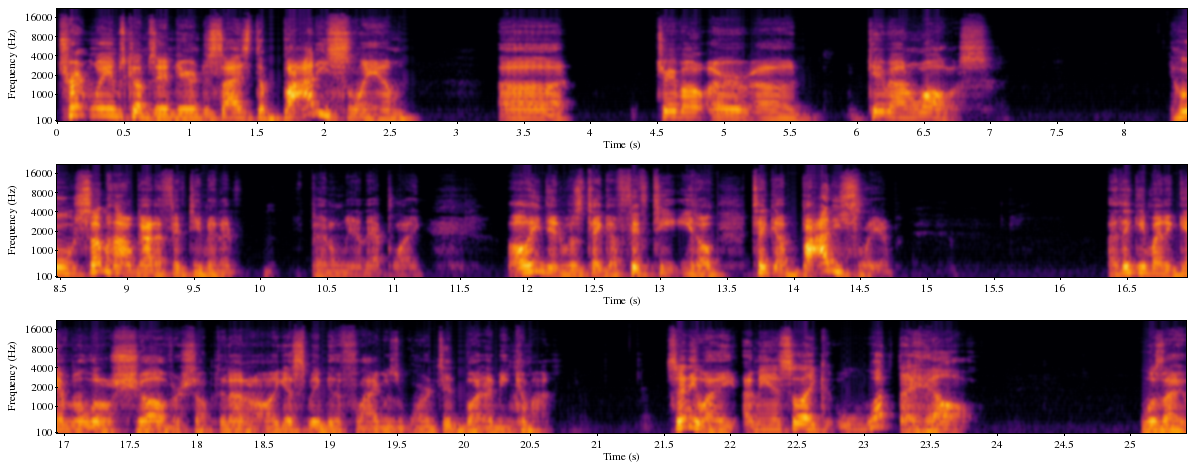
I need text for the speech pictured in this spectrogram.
Trent Williams comes in there and decides to body slam uh, Trayvon or uh, K'Von Wallace, who somehow got a 15 minute penalty on that play. All he did was take a 15, you know, take a body slam. I think he might have given him a little shove or something. I don't know. I guess maybe the flag was warranted, but I mean, come on. So anyway, I mean, it's like, what the hell? was I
